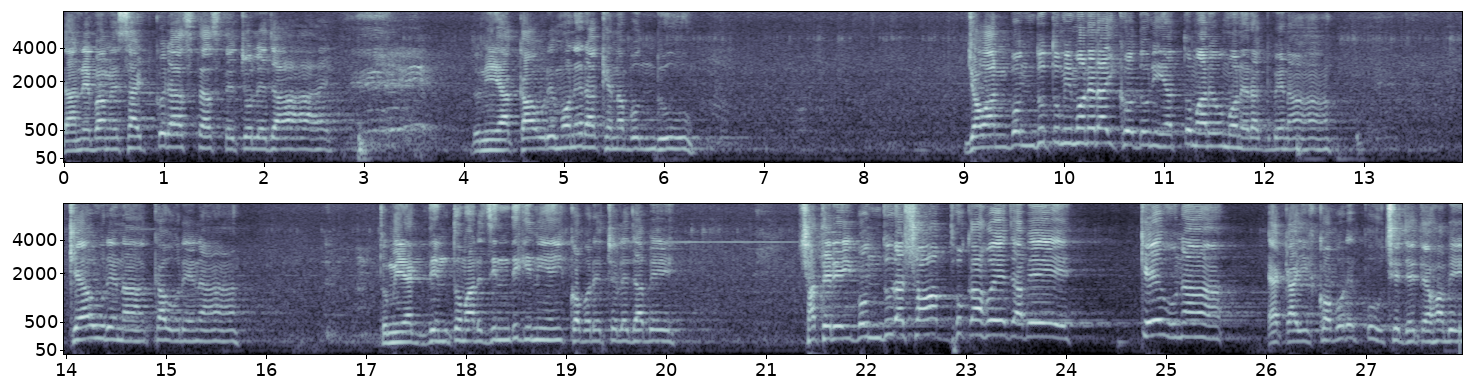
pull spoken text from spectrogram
ডানে বামে সাইড করে আস্তে আস্তে চলে যায়। দুনিয়া কাউরে মনে রাখে না বন্ধু। জওয়ান বন্ধু, তুমি মনে রাখো দুনিয়া তোমারও মনে রাখবে না। কেউরে না, কাউরে না। তুমি একদিন তোমার জিন্দিগি নিয়েই কবরে চলে যাবে। সাথের এই বন্ধুরা সব ধোকা হয়ে যাবে। কেউ না একাই কবরে পৌঁছে যেতে হবে।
